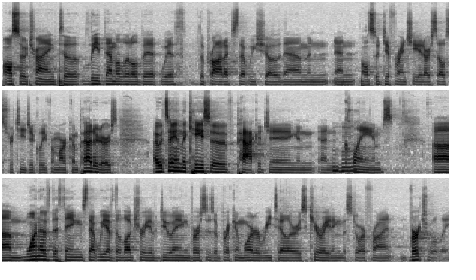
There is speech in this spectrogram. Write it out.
also trying to lead them a little bit with the products that we show them, and and also differentiate ourselves strategically from our competitors. I would say in the case of packaging and, and claims. Um, one of the things that we have the luxury of doing versus a brick and mortar retailer is curating the storefront virtually.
